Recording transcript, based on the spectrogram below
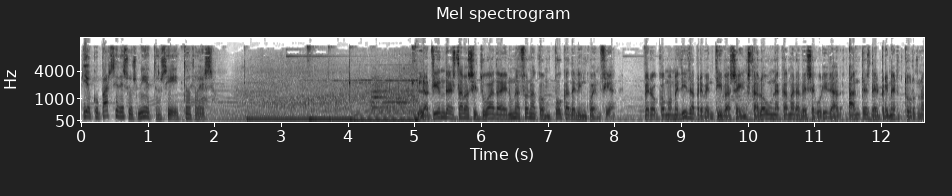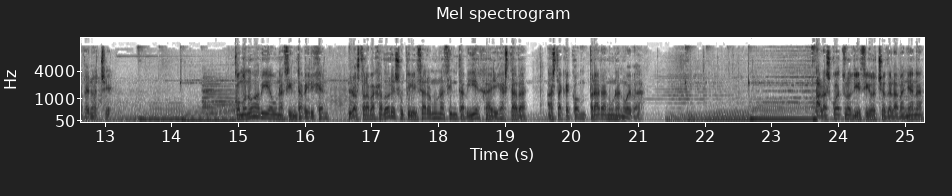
y ocuparse de sus nietos y todo eso. La tienda estaba situada en una zona con poca delincuencia, pero como medida preventiva se instaló una cámara de seguridad antes del primer turno de noche. Como no había una cinta virgen, los trabajadores utilizaron una cinta vieja y gastada hasta que compraran una nueva. A las 4.18 de la mañana,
